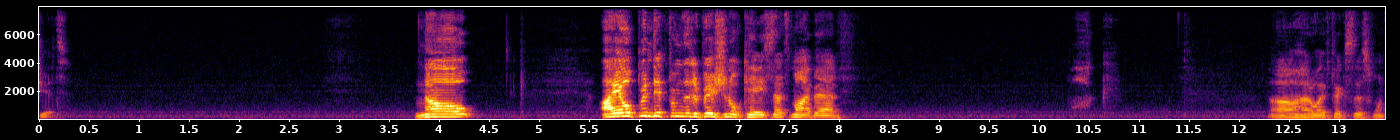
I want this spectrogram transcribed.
Shit. No. I opened it from the divisional case. That's my bad. Fuck. Oh, how do I fix this one?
